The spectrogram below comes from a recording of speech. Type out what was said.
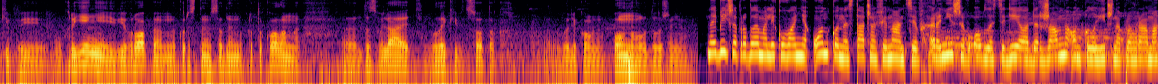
які і в Україні, і в Європі. Ми користуємося одними протоколами, дозволяють великий відсоток е, повного одужання. Найбільша проблема лікування онко нестача фінансів. Раніше в області діяла державна онкологічна програма.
